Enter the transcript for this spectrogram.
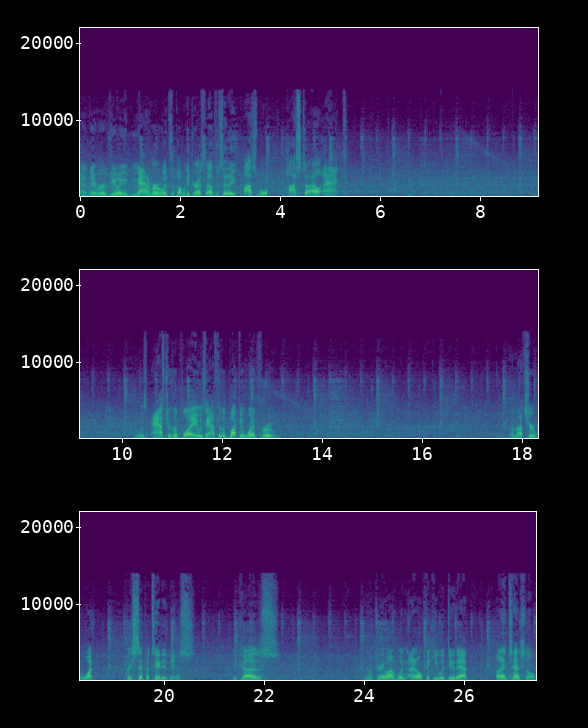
And they were reviewing Matt Hurwitz, the public address announcer, said a possible hostile act. It was after the play, it was after the bucket went through. I'm not sure what precipitated this because you know Draymond wouldn't. I don't think he would do that unintentional.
